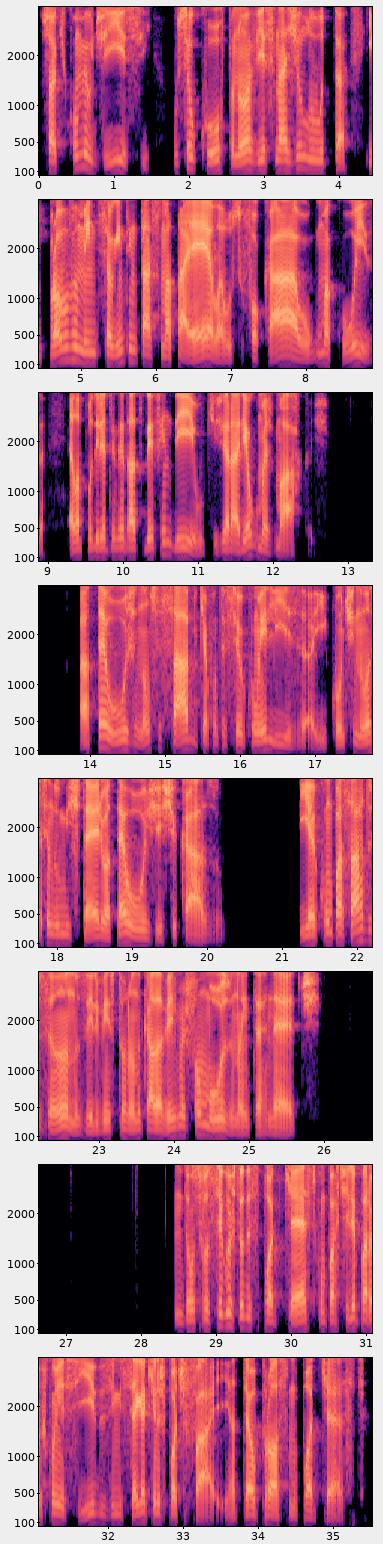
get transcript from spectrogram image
Só que, como eu disse, o seu corpo não havia sinais de luta, e provavelmente se alguém tentasse matar ela, ou sufocar, ou alguma coisa, ela poderia ter tentado se defender, o que geraria algumas marcas. Até hoje não se sabe o que aconteceu com Elisa, e continua sendo um mistério até hoje este caso. E com o passar dos anos, ele vem se tornando cada vez mais famoso na internet. Então, se você gostou desse podcast, compartilha para os conhecidos e me segue aqui no Spotify. Até o próximo podcast.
